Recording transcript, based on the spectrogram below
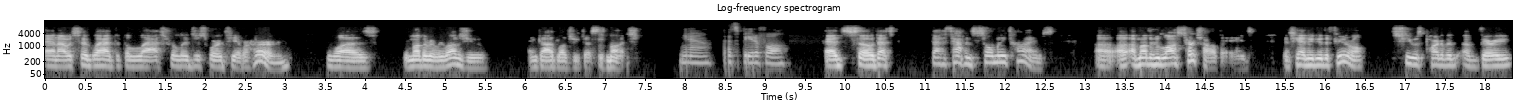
And I was so glad that the last religious words he ever heard was, Your mother really loves you, and God loves you just as much. Yeah, that's beautiful. And so that's that has happened so many times. Uh, a, a, mother who lost her child to AIDS, and she had me do the funeral. She was part of a, a very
